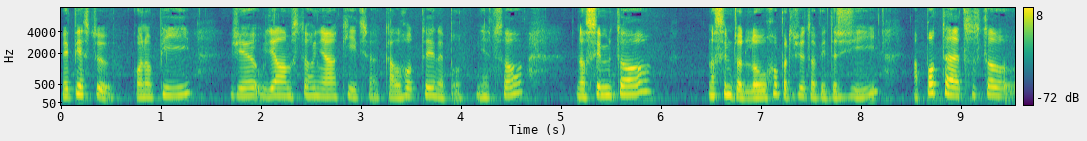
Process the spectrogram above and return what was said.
vypěstuju konopí, že udělám z toho nějaký třeba kalhoty nebo něco, nosím to, nosím to dlouho, protože to vydrží a poté, co to uh,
